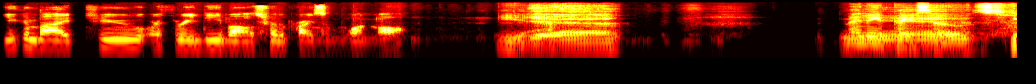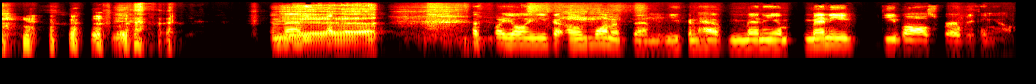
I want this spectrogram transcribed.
you can buy two or three DBALs for the price of one ball. yeah. Many Yeah. pesos. And that's, yeah. that's why you only need to own one of them, and you can have many many DBALs for everything else.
